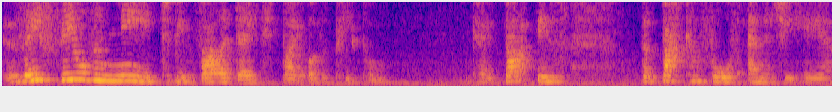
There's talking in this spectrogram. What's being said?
they feel the need to be validated by other people. Okay, that is the back and forth energy here.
